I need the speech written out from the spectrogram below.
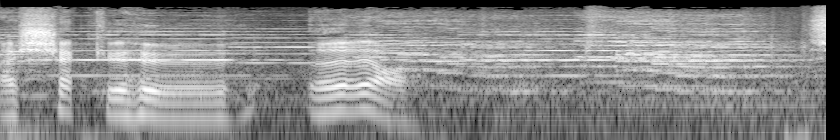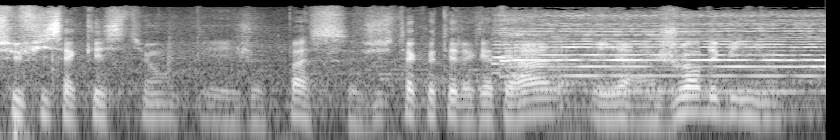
à chaque euh, heure suffit sa question. Et je passe juste à côté de la cathédrale et il y a un joueur de biniou.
